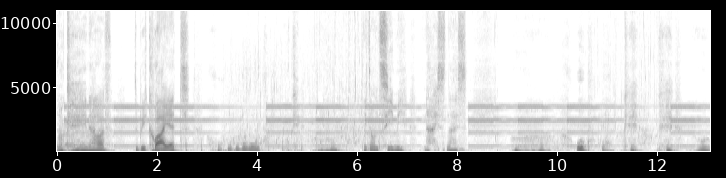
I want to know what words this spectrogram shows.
Okay, now I have to be quiet. Okay. Oh, they don't see me. Nice, nice. Oh, oh, okay, okay. Oh,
